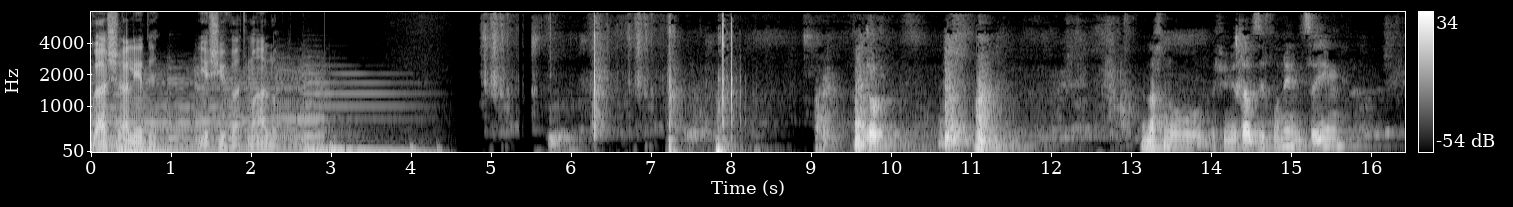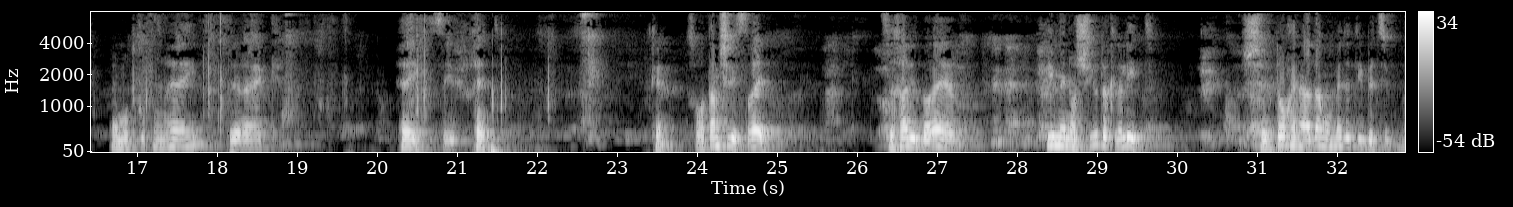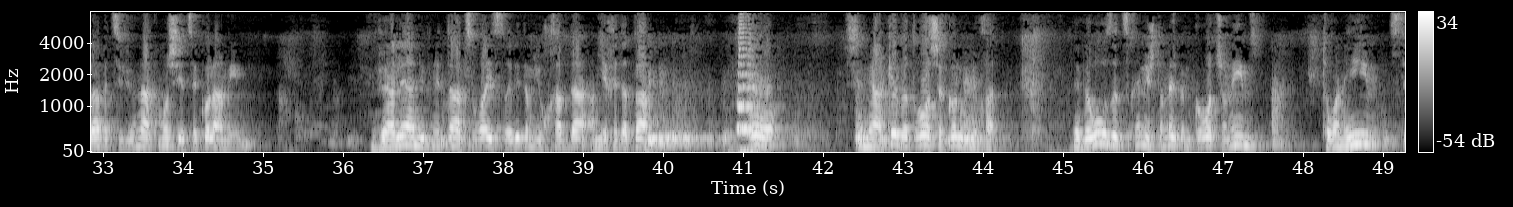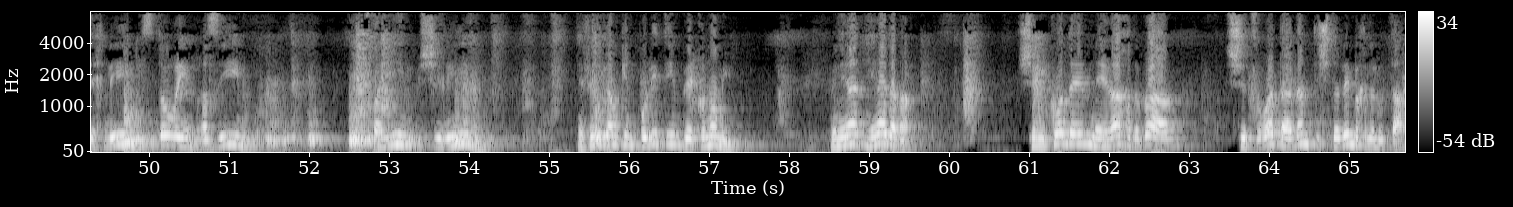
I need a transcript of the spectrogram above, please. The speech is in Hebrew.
מוגש על ידי ישיבת מעלות. טוב, אנחנו לפי מיטב זיכרוני נמצאים בעמוד קנ"ה, פרק ה', סעיף ח'. כן, צורתם של ישראל צריכה להתברר עם אנושיות הכללית של תוכן האדם עומדת בה בצביונה כמו שיצא כל העמים ועליה נבנתה הצורה הישראלית המיוחדה, המייחדתה או שמעכב עד ראש הכל הוא מיוחד. לבירור זה צריכים להשתמש במקורות שונים, תורניים, שכליים, היסטוריים, רזיים, מופעיים, שיריים, לפעמים גם כן פוליטיים ואקונומיים. ונראה הדבר, שמקודם נערך הדבר שצורת האדם תשתלם בכללותה,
